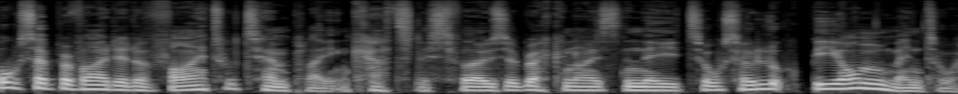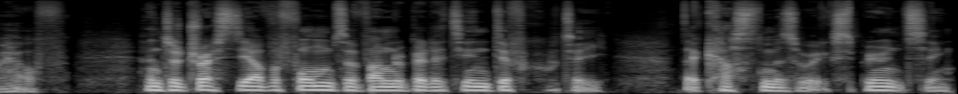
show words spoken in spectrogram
but also provided a vital template and catalyst for those who recognise the need to also look beyond mental health and to address the other forms of vulnerability and difficulty that customers were experiencing.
